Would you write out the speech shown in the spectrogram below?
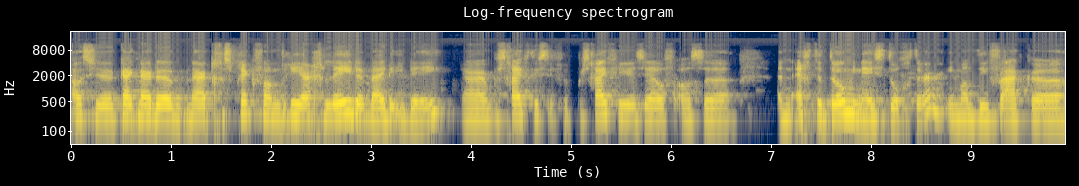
als je kijkt naar, de, naar het gesprek van drie jaar geleden bij de idee, daar beschrijf, beschrijf je jezelf als uh, een echte domineesdochter. Iemand die vaak uh,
